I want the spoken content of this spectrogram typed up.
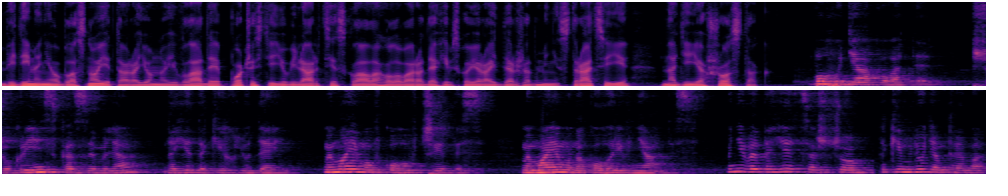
Від імені обласної та районної влади почесті ювілярці склала голова Радехівської райдержадміністрації Надія Шостак. Богу дякувати, що українська земля дає таких людей. Ми маємо в кого вчитись, ми маємо на кого рівнятись. Мені видається, що таким людям треба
